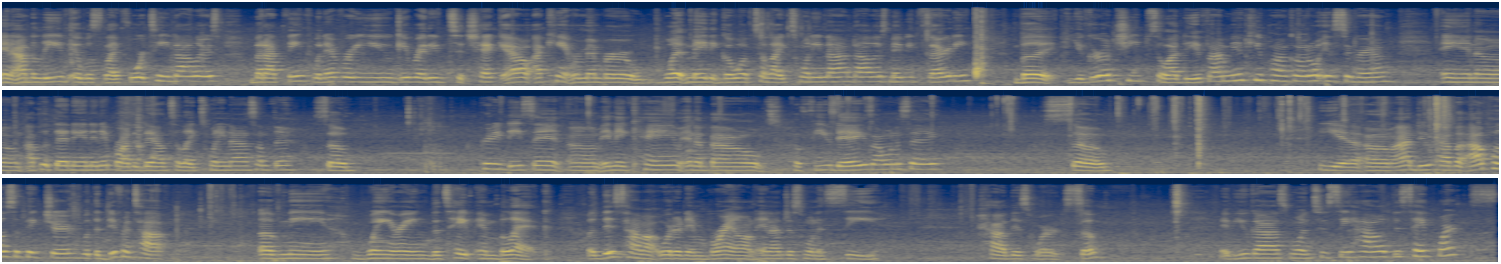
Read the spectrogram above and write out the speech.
And I believe it was like $14. But I think whenever you get ready to check out, I can't remember what made it go up to like $29, maybe 30 But your girl cheap, so I did find me a coupon code on Instagram and um, I put that in and it brought it down to like 29 something. So pretty decent. Um, and it came in about a few days I want to say. So yeah um, I do have a I'll post a picture with a different top of me wearing the tape in black. But this time I ordered in brown and I just want to see how this works. So if you guys want to see how this tape works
